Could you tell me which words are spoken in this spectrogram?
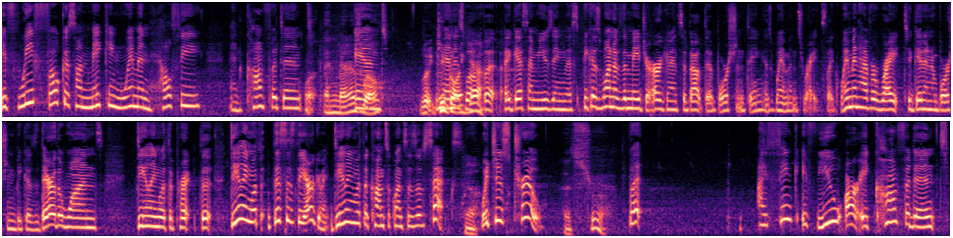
If we focus on making women healthy and confident, Well, and men as And well. Men going. as well, yeah. but I guess I'm using this because one of the major arguments about the abortion thing is women's rights. Like women have a right to get an abortion because they're the ones dealing with the, pre- the dealing with this is the argument dealing with the consequences of sex, Yeah. which is true. It's true. But I think if you are a confident,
